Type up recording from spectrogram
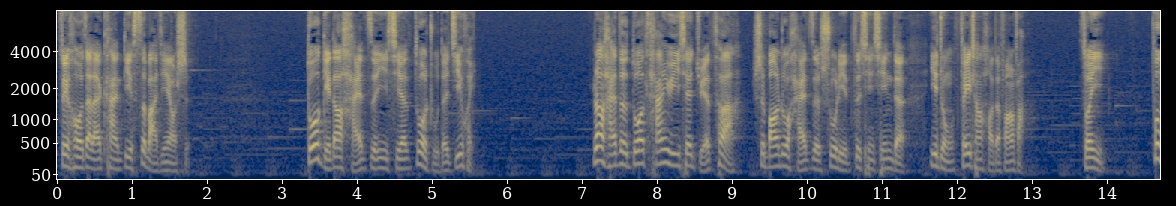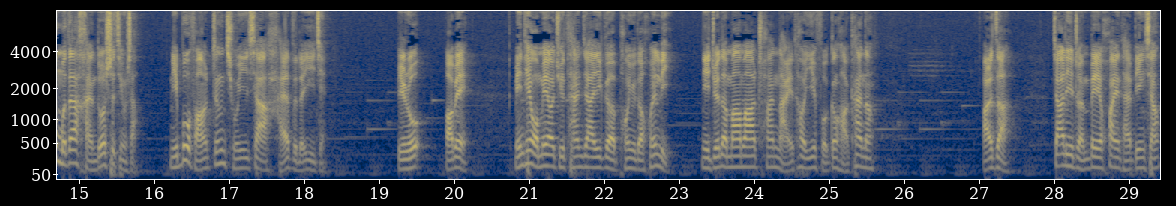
最后再来看第四把金钥匙，多给到孩子一些做主的机会，让孩子多参与一些决策啊，是帮助孩子树立自信心的一种非常好的方法。所以，父母在很多事情上，你不妨征求一下孩子的意见。比如，宝贝，明天我们要去参加一个朋友的婚礼。你觉得妈妈穿哪一套衣服更好看呢？儿子，家里准备换一台冰箱，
